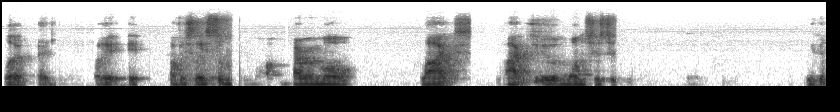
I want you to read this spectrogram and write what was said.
work, but it, it obviously is something Darren Moore likes likes to do and wants us to do. We can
